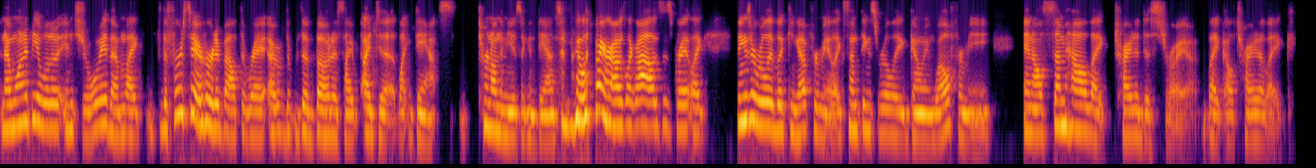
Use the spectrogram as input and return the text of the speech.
and I want to be able to enjoy them. Like the first day I heard about the Ray, uh, the, the, bonus, I I did like dance, turn on the music and dance in my living room. I was like, wow, this is great. Like things are really looking up for me. Like something's really going well for me, and I'll somehow like try to destroy it. Like I'll try to like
